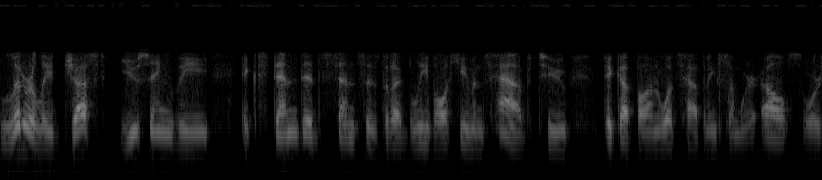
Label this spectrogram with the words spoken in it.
literally just using the extended senses that I believe all humans have to pick up on what's happening somewhere else, or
